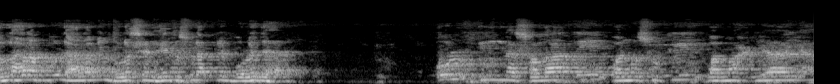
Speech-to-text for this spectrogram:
আল্লাহ রাব্বুল আলমিন বলেছেন, হে রসুল, আপনি বলে দেন, উল ইন্না সলাতি ওয়া নুসুকি ওয়া মাহইয়ায়া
